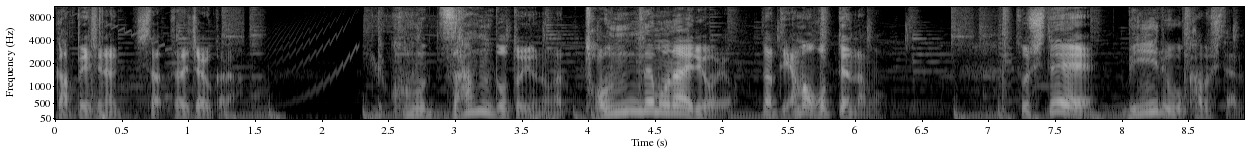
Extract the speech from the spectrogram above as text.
合併しなされちゃうから。でこの残土というのがとんでもない量よ。だって山を掘ってんだもん。そしてビニールをかぶしてある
